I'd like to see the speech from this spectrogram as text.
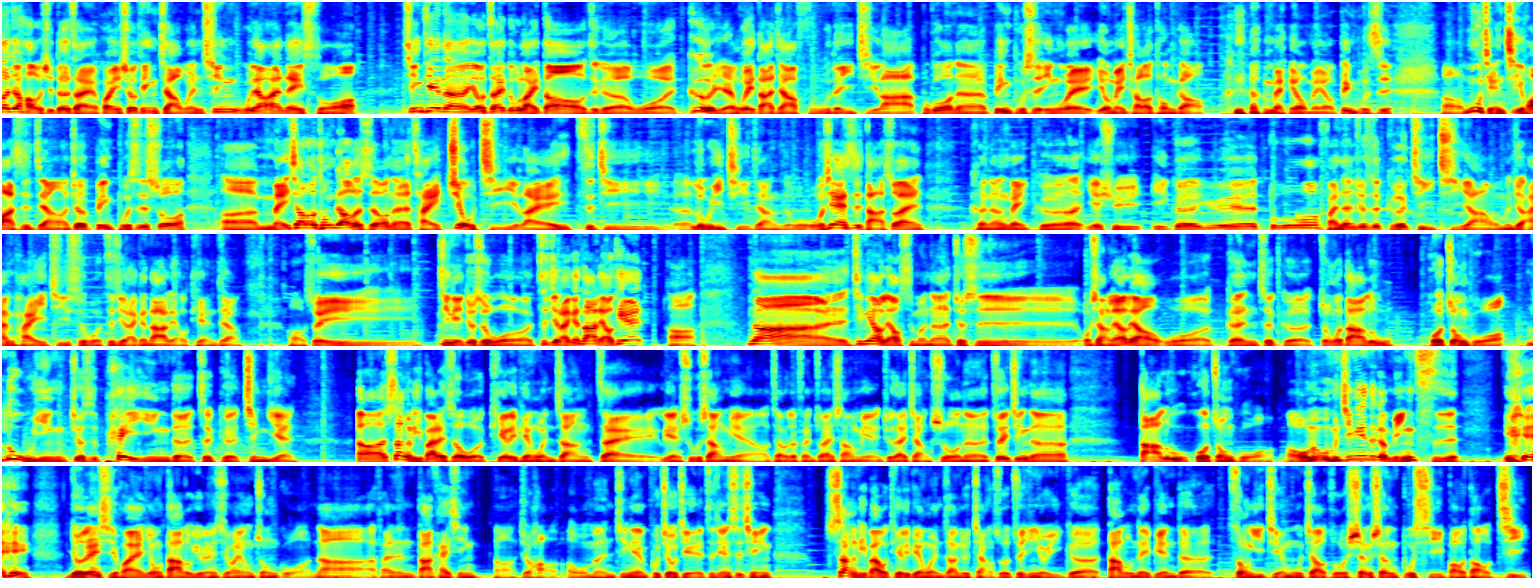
大家好，我是德仔，欢迎收听贾文青无聊案内所。今天呢，又再度来到这个我个人为大家服务的一集啦。不过呢，并不是因为又没敲到通告，没有没有，并不是。目前计划是这样啊，就并不是说呃没敲到通告的时候呢，才救急来自己呃录一集这样子。我我现在是打算。可能每隔也许一个月多，反正就是隔几集啊，我们就安排一集是我自己来跟大家聊天这样。哦，所以今天就是我自己来跟大家聊天啊。那今天要聊什么呢？就是我想聊聊我跟这个中国大陆或中国录音，就是配音的这个经验。呃，上个礼拜的时候，我贴了一篇文章在脸书上面啊，在我的粉砖上面，就在讲说呢，最近呢，大陆或中国哦，我们我们今天这个名词，因为有的人喜欢用大陆，有人喜欢用中国，那反正大家开心啊就好。我们今天不纠结这件事情。上个礼拜我贴了一篇文章，就讲说最近有一个大陆那边的综艺节目叫做《生生不息宝岛记》。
